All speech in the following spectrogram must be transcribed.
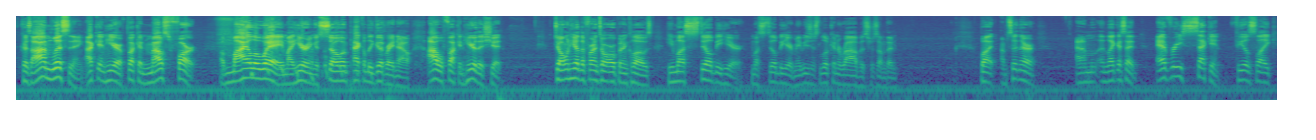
Because I'm listening. I can hear a fucking mouse fart a mile away. My hearing is so impeccably good right now. I will fucking hear this shit. Don't hear the front door open and close. He must still be here. Must still be here. Maybe he's just looking to rob us or something. But I'm sitting there, and I'm and like I said, every second feels like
